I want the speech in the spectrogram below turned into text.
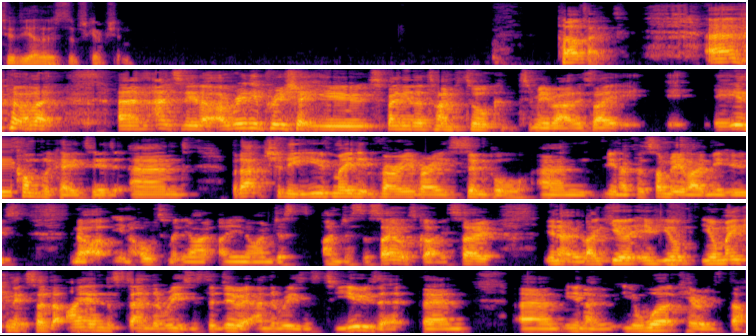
to the other subscription. Perfect. Um, um, Anthony, look, I really appreciate you spending the time to talk to me about this. Like, it, is complicated, and but actually, you've made it very, very simple. And you know, for somebody like me, who's you know, you know, ultimately, I, you know, I'm just, I'm just a sales guy. So, you know, like you're, if you're, you're making it so that I understand the reasons to do it and the reasons to use it, then, um, you know, your work here is done.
